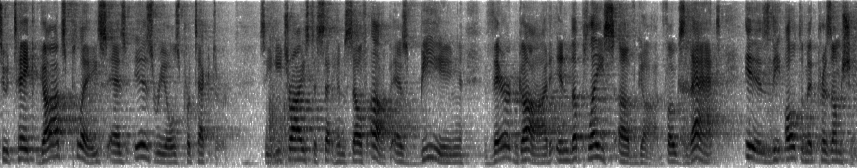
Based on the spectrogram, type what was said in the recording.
to take God's place as Israel's protector. See, he tries to set himself up as being their God in the place of God. Folks, that is the ultimate presumption.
